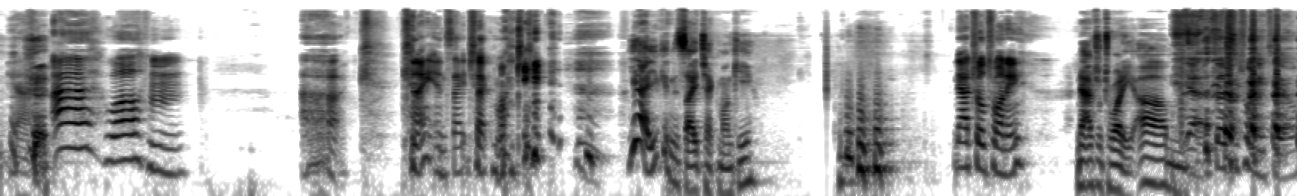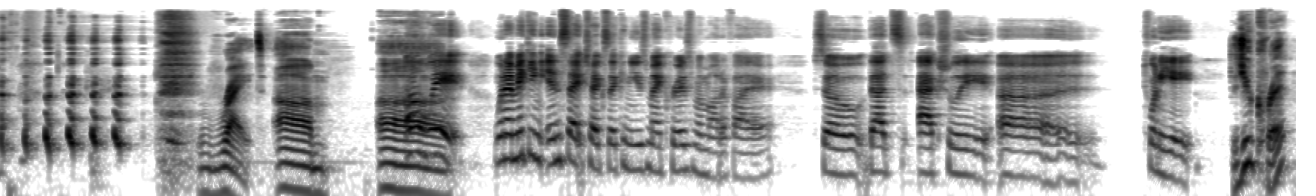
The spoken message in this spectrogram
Yeah. Ah. uh, well. Hmm. Uh. c- Can I insight check monkey? yeah, you can insight check monkey. Natural twenty. Natural twenty. Um. Yeah, so that's a twenty-two. Right. Um. Uh, oh wait, when I'm making insight checks, I can use my charisma modifier. So that's actually uh twenty-eight. Did you crit?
